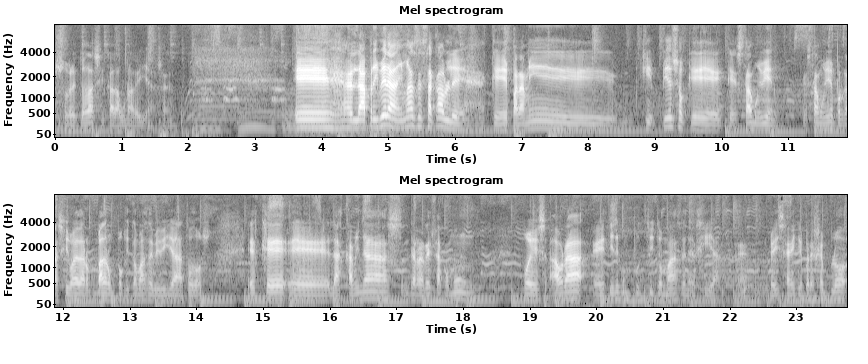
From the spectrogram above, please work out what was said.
sobre todas y cada una de ellas. la primera y más destacable que para mí pienso que, está muy bien, está muy bien porque así va a dar, un poquito más de vidilla a todos, es que eh, las cabinas de rareza común, pues ahora eh, un puntito más de energía. ¿eh? Veis ahí que, por ejemplo,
